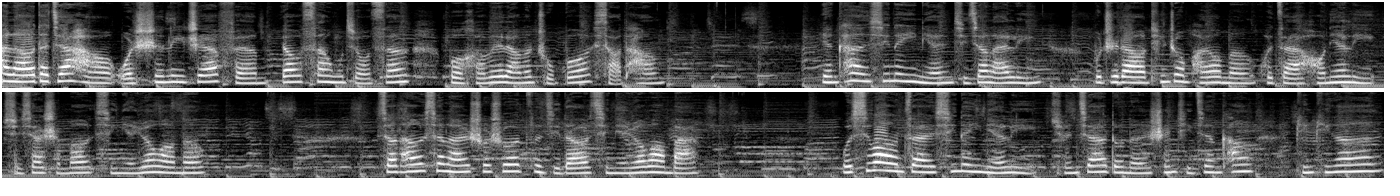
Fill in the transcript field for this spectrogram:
Hello，大家好，我是荔枝 FM 幺三五九三薄荷微凉的主播小唐。眼看新的一年即将来临，不知道听众朋友们会在猴年里许下什么新年愿望呢？小唐先来说说自己的新年愿望吧。我希望在新的一年里，全家都能身体健康、平平安安。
